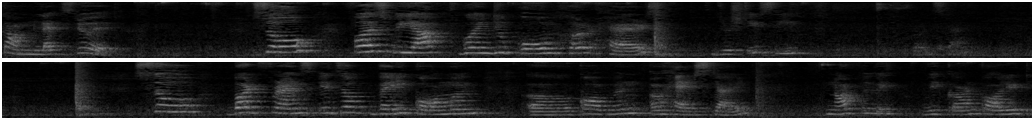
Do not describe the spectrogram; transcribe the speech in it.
Come, let's do it. So first we are going to comb her hairs. Drishti, see. So, but friends, it's a very common, uh, common uh, hairstyle. Not we, we can't call it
